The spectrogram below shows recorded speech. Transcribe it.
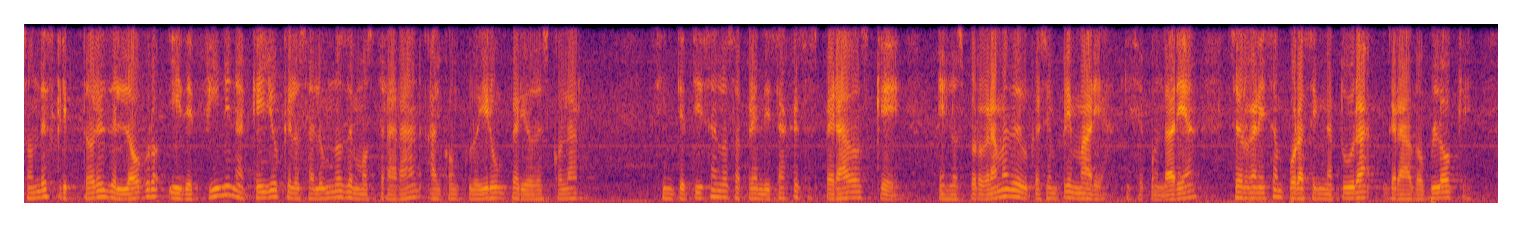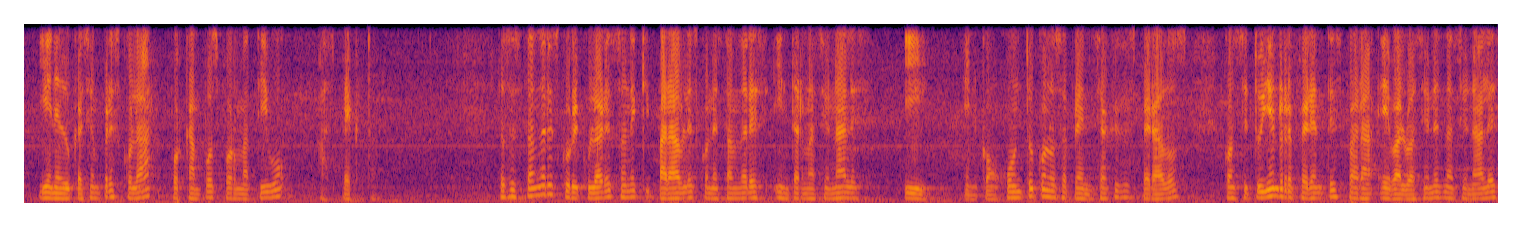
son descriptores del logro y definen aquello que los alumnos demostrarán al concluir un periodo escolar. Sintetizan los aprendizajes esperados que, en los programas de educación primaria y secundaria, se organizan por asignatura, grado, bloque, y en educación preescolar por campus formativo, aspecto. Los estándares curriculares son equiparables con estándares internacionales y, en conjunto con los aprendizajes esperados, constituyen referentes para evaluaciones nacionales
